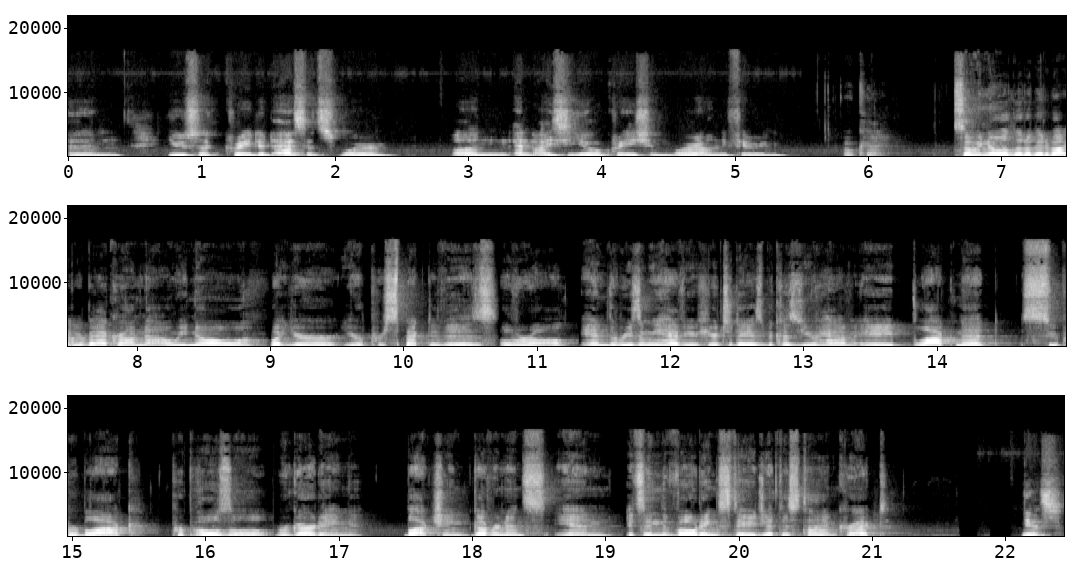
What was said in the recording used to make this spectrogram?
um, user created assets were on and ICO creation were on Ethereum. Okay. So we know a little bit about your background now. We know what your your perspective is overall. And the reason we have you here today is because you have a BlockNet Superblock proposal regarding blockchain governance in it's in the voting stage at this time, correct? Yes.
